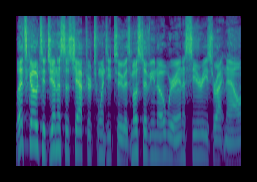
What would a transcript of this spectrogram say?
Let's go to Genesis chapter 22. As most of you know, we're in a series right now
